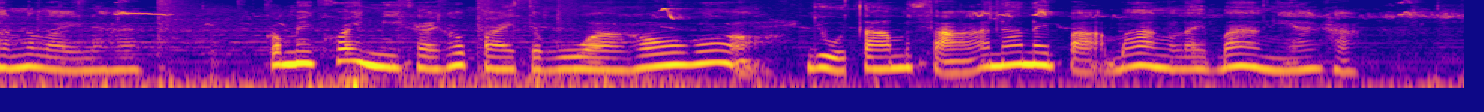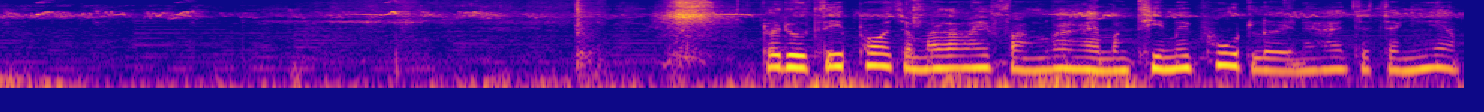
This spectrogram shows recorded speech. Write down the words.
ทั้งอะไรนะคะ ก็ไม่ค่อยมีใครเข้าไปแต่วัวเขาก็อยู่ตามภาษานะในป่าบ้างอะไรบ้างเงี้ยค่ะไปดูซิพ่อจะมาเล่าให้ฟังว่าไงบางทีไม่พูดเลยนะคะ จะจะเงียบ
